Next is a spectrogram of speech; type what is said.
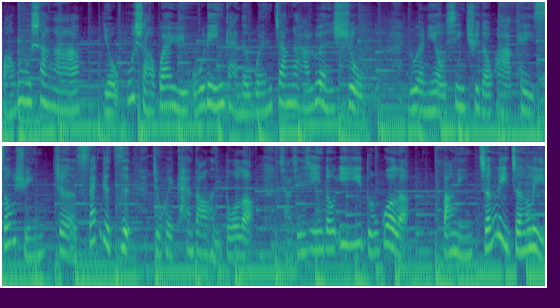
网络上啊，有不少关于无灵感的文章啊，论述。如果你有兴趣的话，可以搜寻这三个字，就会看到很多了。小星星都一一读过了，帮您整理整理。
